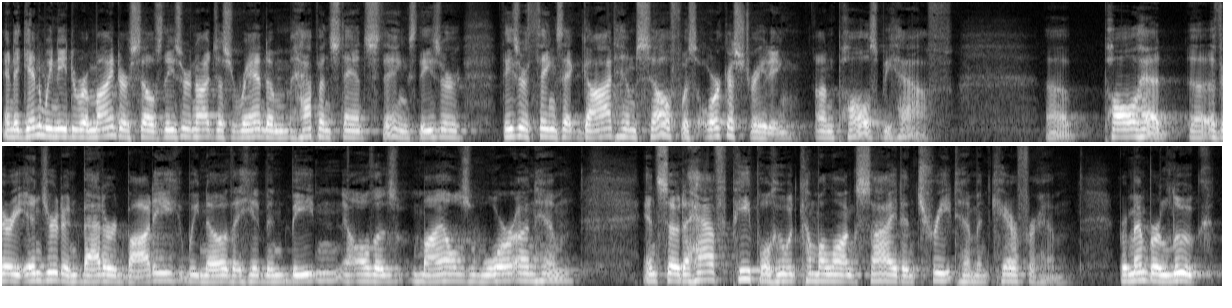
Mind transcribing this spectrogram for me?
And again, we need to remind ourselves these are not just random happenstance things. These are, these are things that God Himself was orchestrating on Paul's behalf. Uh, Paul had a very injured and battered body. We know that he had been beaten, all those miles wore on him. And so to have people who would come alongside and treat him and care for him. Remember, Luke uh,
